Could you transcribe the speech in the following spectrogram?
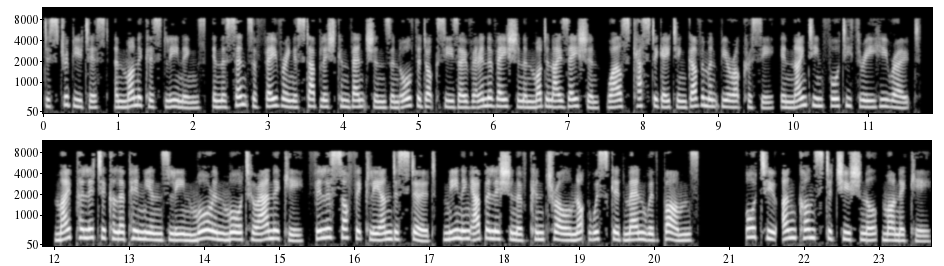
distributist, and monarchist leanings, in the sense of favoring established conventions and orthodoxies over innovation and modernization, whilst castigating government bureaucracy. In 1943 he wrote, my political opinions lean more and more to anarchy philosophically understood, meaning abolition of control not whiskered men with bombs, or to unconstitutional monarchy.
